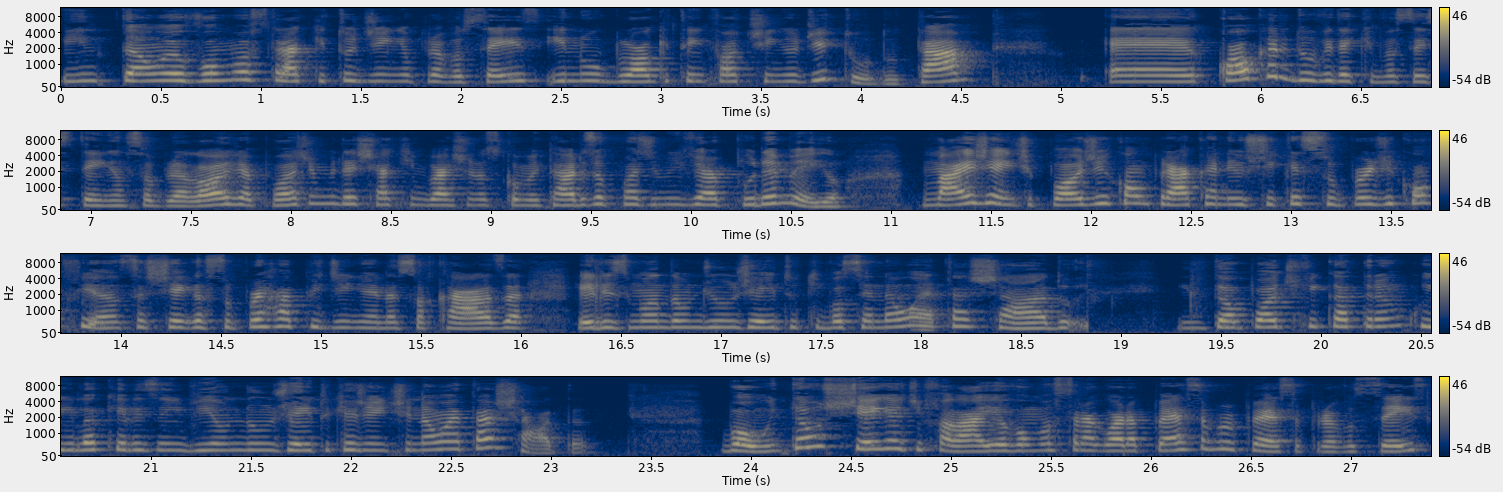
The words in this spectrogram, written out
Então, eu vou mostrar aqui tudinho pra vocês e no blog tem fotinho de tudo, tá? Tá? É, qualquer dúvida que vocês tenham sobre a loja, pode me deixar aqui embaixo nos comentários ou pode me enviar por e-mail. Mas, gente, pode comprar, a New Chic é super de confiança, chega super rapidinho aí na sua casa. Eles mandam de um jeito que você não é taxado. Então, pode ficar tranquila que eles enviam de um jeito que a gente não é taxada. Bom, então chega de falar e eu vou mostrar agora peça por peça para vocês.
